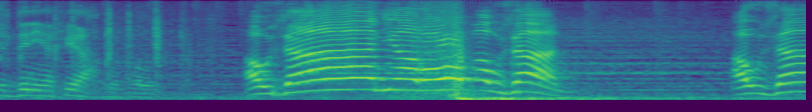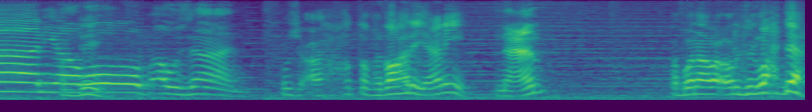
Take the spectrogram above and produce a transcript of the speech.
الدنيا فيها حظوظ والله. أوزان يا روب أوزان. أوزان يا أبدي. روب أوزان. وش أحطه في ظهري يعني؟ نعم. طب وأنا رجل واحدة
